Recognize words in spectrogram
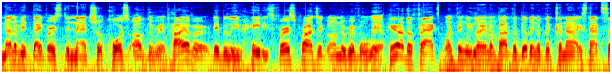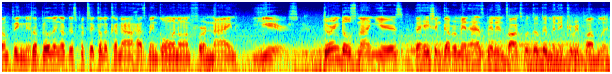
none of it diverts the natural course of the river. However, they believe Haiti's first project on the river will. Here are the facts. One thing we learned about the building of the canal is not something new. The building of this particular canal has been going on for nine years. During those nine years, the Haitian government has been in talks with the Dominican Republic.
